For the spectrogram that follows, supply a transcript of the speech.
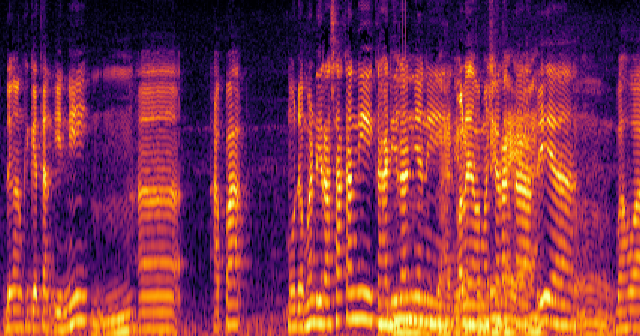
dengan kegiatan ini hmm. eh, apa mudah-mudahan dirasakan nih kehadirannya Hmm, nih kehadiran oleh masyarakat. ya. Iya. Hmm. Bahwa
